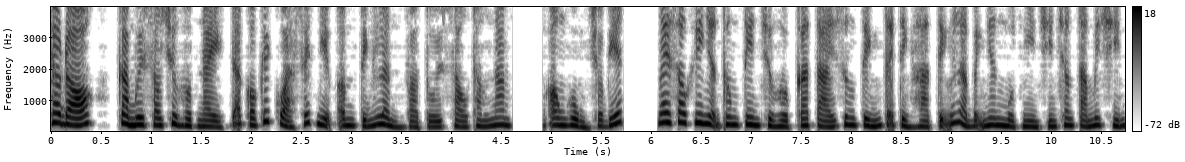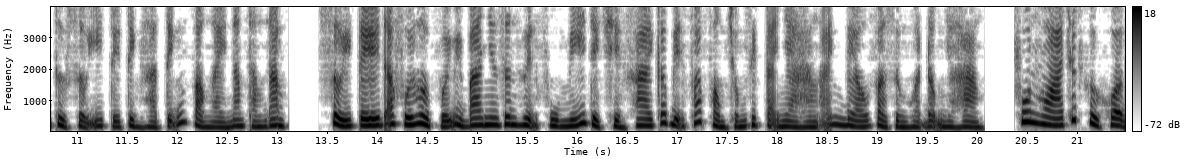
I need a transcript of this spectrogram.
Theo đó, cả 16 trường hợp này đã có kết quả xét nghiệm âm tính lần vào tối 6 tháng 5. Ông Hùng cho biết, ngay sau khi nhận thông tin trường hợp ca tái dương tính tại tỉnh Hà Tĩnh là bệnh nhân 1989 từ Sở Y tế tỉnh Hà Tĩnh vào ngày 5 tháng 5, Sở Y tế đã phối hợp với Ủy ban Nhân dân huyện Phú Mỹ để triển khai các biện pháp phòng chống dịch tại nhà hàng Anh Béo và dừng hoạt động nhà hàng, phun hóa chất khử khuẩn,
